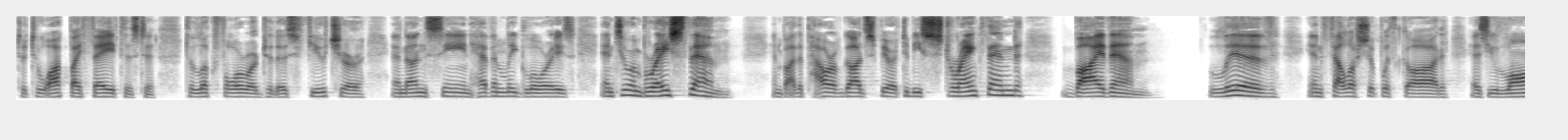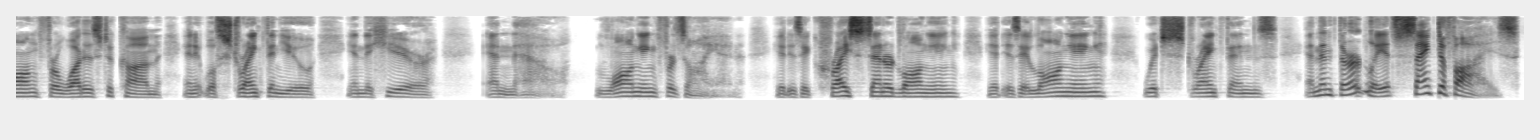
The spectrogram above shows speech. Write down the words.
To, to walk by faith is to, to look forward to those future and unseen heavenly glories and to embrace them. And by the power of God's Spirit, to be strengthened by them. Live in fellowship with God as you long for what is to come, and it will strengthen you in the here and now. Longing for Zion. It is a Christ centered longing. It is a longing which strengthens and then thirdly, it sanctifies.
